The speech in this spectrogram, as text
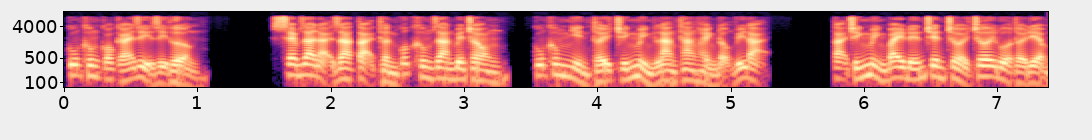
cũng không có cái gì dị thường xem ra đại gia tại thần quốc không gian bên trong, cũng không nhìn thấy chính mình lang thang hành động vĩ đại. Tại chính mình bay đến trên trời chơi đùa thời điểm,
